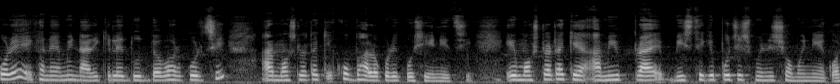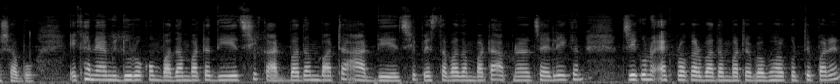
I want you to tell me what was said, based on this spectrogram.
করে এখানে আমি নারিকেলের দুধ ব্যবহার করছি আর মশলাটাকে খুব ভালো করে কষিয়ে নিয়েছি। এই মশলাটাকে আমি প্রায় বিশ থেকে পঁচিশ মিনিট সময় নিয়ে কষাবো। এখানে আমি দু রকম বাদাম বাটা দিয়েছি, কাঠবাদাম বাটা আর দিয়েছি পেস্তা বাদাম বাটা। আপনারা চাইলে এখানে যে কোনো এক প্রকার বাদাম বাটা ব্যবহার করতে পারেন।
